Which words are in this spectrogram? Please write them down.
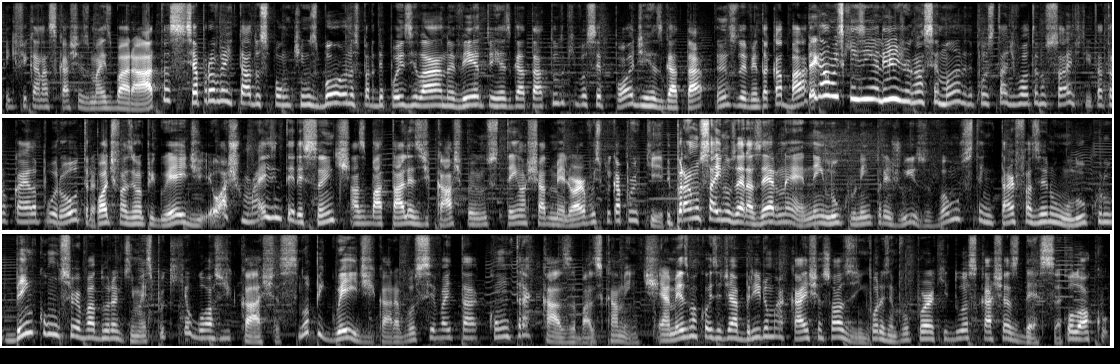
Tem que ficar nas caixas mais baratas, se aproveitar dos pontinhos bônus para depois ir lá no evento e resgatar tudo que você pode resgatar antes do evento acabar. Pegar uma skinzinha ali, jogar uma semana, depois estar de volta no site, tentar trocar ela por outra. Pode fazer um upgrade. Eu acho mais interessante as batalhas de caixa, pelo menos tenho achado melhor. Vou explicar por quê. E para não sair no 0 a 0 né, nem lucro, nem prejuízo, vamos tentar fazer um lucro bem conservador aqui. Mas por que eu gosto de caixas? No upgrade, cara, você vai estar tá contra a casa, basicamente. É a mesma coisa de abrir uma caixa sozinho. Por exemplo, vou pôr aqui duas caixas dessa. Coloco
